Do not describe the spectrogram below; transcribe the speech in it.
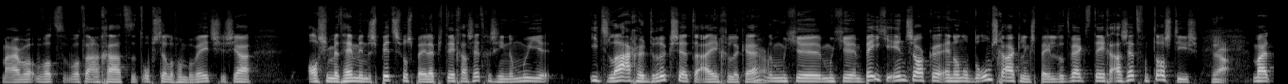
Maar wat, wat aangaat het opstellen van Boetjes, ja, als je met hem in de spits wil spelen, heb je tegen AZ gezien, dan moet je iets lager druk zetten eigenlijk. Hè? Dan moet je, moet je een beetje inzakken en dan op de omschakeling spelen. Dat werkt tegen AZ fantastisch. Ja. Maar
